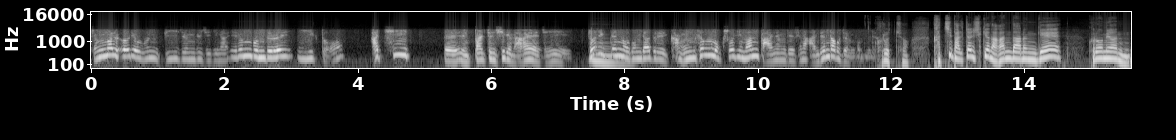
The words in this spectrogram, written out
정말 어려운 비정규직이나 이런 분들의 이익도 같이 발전시켜 나가야지 조직된 음. 노동자들의 강성 목소리만 반영돼서는 안 된다고 저는 봅니다. 그렇죠. 같이 발전시켜 나간다는 게 그러면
